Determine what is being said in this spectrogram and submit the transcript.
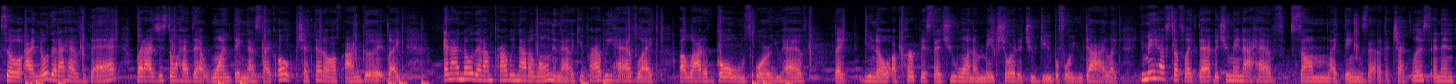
So I know that I have that, but I just don't have that one thing that's like, oh, check that off. I'm good. Like, and I know that I'm probably not alone in that. Like, you probably have like a lot of goals or you have like you know a purpose that you want to make sure that you do before you die. Like you may have stuff like that but you may not have some like things that like a checklist. And then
